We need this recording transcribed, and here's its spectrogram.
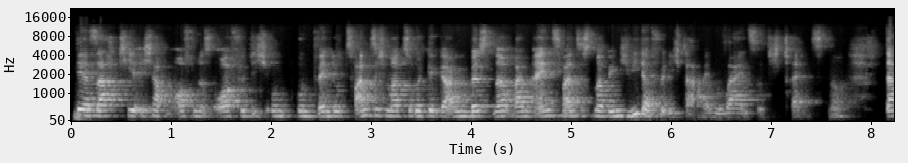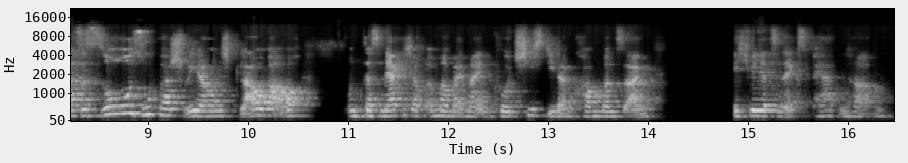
der sagt hier, ich habe ein offenes Ohr für dich und, und wenn du 20 Mal zurückgegangen bist, ne, beim 21. Mal bin ich wieder für dich da, wenn du weinst und dich trennst. Ne. Das ist so super schwer und ich glaube auch, und das merke ich auch immer bei meinen Coaches, die dann kommen und sagen, ich will jetzt einen Experten haben.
